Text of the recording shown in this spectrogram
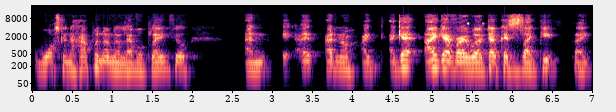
what's going to happen on a level playing field and I, I don't know. I, I get I get very worked up because it's like people like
